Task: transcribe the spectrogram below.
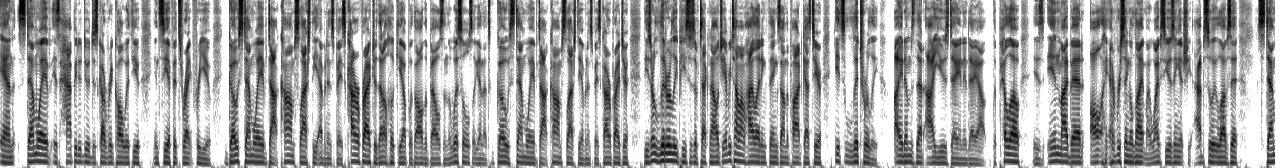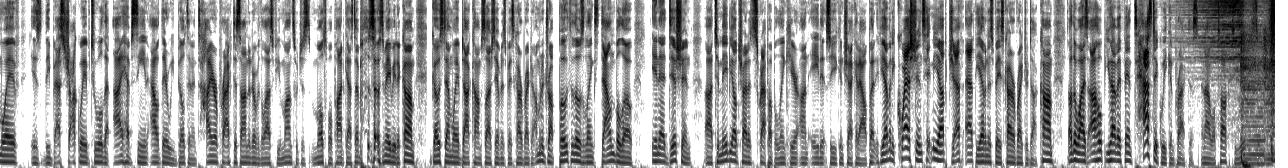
and StemWave is happy to do a discovery call with you and see if it's right for you. Go stemwave.com slash the evidence-based chiropractor. That'll hook you up with all the bells and the whistles. Again, that's go stemwave.com slash the evidence-based chiropractor. These are literally pieces of technology. Every time I'm highlighting things on the podcast here, it's literally items that I use day in and day out. The pillow is in my bed all every single night. My wife's using it. She absolutely loves it. StemWave is the best shockwave tool that I have seen out there. We built an entire practice on it over the last few months, which is multiple podcast episodes maybe to come. Go stemwave.com slash the evidence-based chiropractor. I'm going to drop both of those links down below. In addition uh, to maybe I'll try to scrap up a link here on AIDET so you can check it out. But if you have any questions, hit me up, Jeff at the evidence-based chiropractor.com. Otherwise, I hope you have a fantastic week in practice, and I will talk to you soon.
